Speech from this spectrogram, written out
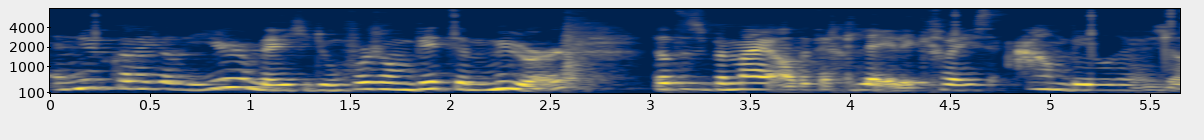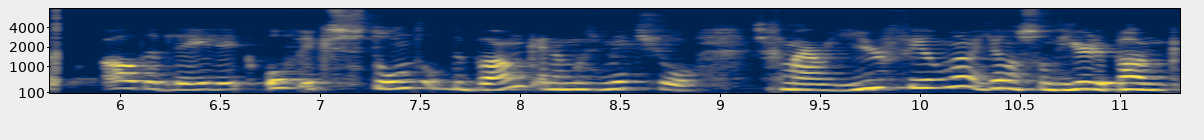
En nu kan ik dat hier een beetje doen voor zo'n witte muur. Dat is bij mij altijd echt lelijk geweest. Aanbeelden en zo altijd lelijk. Of ik stond op de bank en dan moest Mitchell zeg maar hier filmen. Dan stond hier de bank.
